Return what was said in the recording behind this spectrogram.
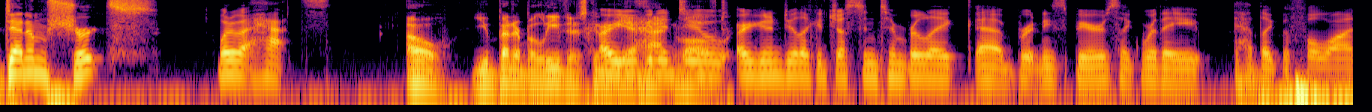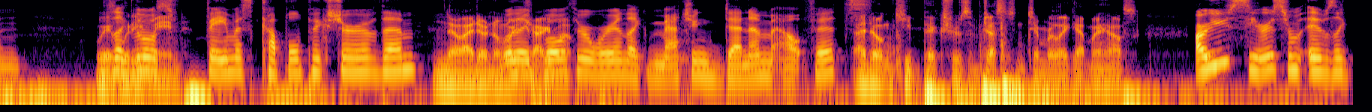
denim shirts. What about hats? Oh, you better believe there's going to be you a hat gonna do? involved. Are you gonna do like a Justin Timberlake, uh, Britney Spears, like where they had like the full on? Wait, it's like what do the you most mean? famous couple picture of them. No, I don't know where what they you're talking both about. were wearing like matching denim outfits. I don't keep pictures of Justin Timberlake at my house. Are you serious? From it was like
